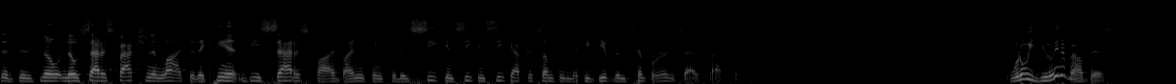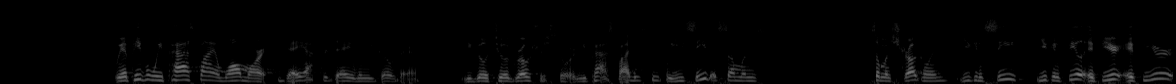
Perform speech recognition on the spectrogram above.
there, there's no, no satisfaction in life, that they can't be satisfied by anything, so they seek and seek and seek after something that could give them temporary satisfaction. What are we doing about this? We have people we pass by in Walmart day after day when you go there. You go to a grocery store and you pass by these people, you see that someone's someone struggling, you can see, you can feel if you're if you're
